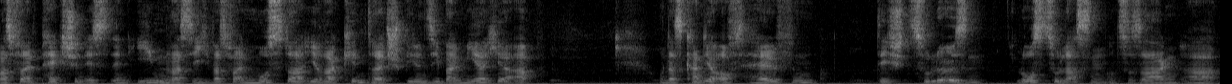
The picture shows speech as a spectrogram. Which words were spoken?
Was für ein Päckchen ist in ihnen? Was, sie, was für ein Muster ihrer Kindheit spielen sie bei mir hier ab? Und das kann dir oft helfen, dich zu lösen, loszulassen und zu sagen, ah,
